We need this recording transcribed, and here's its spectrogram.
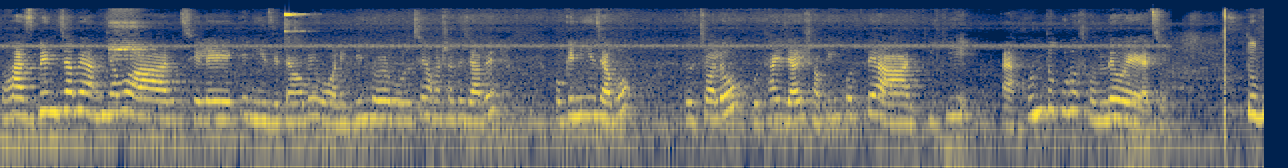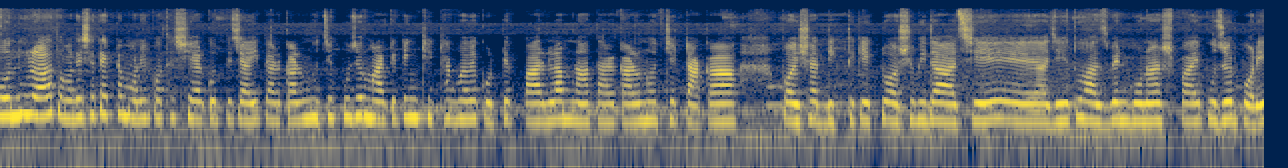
তো হাজব্যান্ড যাবে, আমি যাব, আর ছেলেকে নিয়ে যেতে হবে। ও অনেক দিন ধরে বলছে আমার সাথে যাবে, ওকে নিয়ে যাব। তো চলো, কোথায় যাই শপিং করতে? আর কি কি? এখন তো পুরো সন্ধে হয়ে গেছে। তো বন্ধুরা, তোমাদের সাথে একটা মনের কথা শেয়ার করতে চাই। তার কারণ হচ্ছে পুজোর মার্কেটিং ঠিকঠাকভাবে করতে পারলাম না। তার কারণ হচ্ছে টাকা পয়সার দিক থেকে একটু অসুবিধা আছে। যেহেতু হাজব্যান্ড বোনাস পায় পুজোর পরে,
